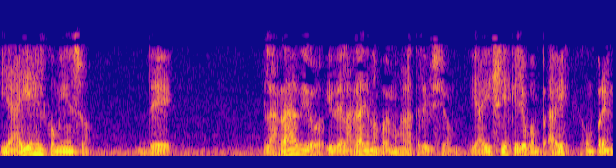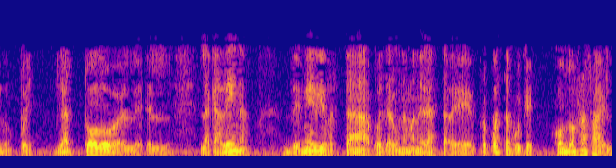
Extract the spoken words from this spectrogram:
Y ahí es el comienzo de la radio y de la radio nos movemos a la televisión. Y ahí sí es que yo ahí es que comprendo, pues ya todo el, la cadena de medios está pues de alguna manera está eh, propuesta porque con don Rafael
